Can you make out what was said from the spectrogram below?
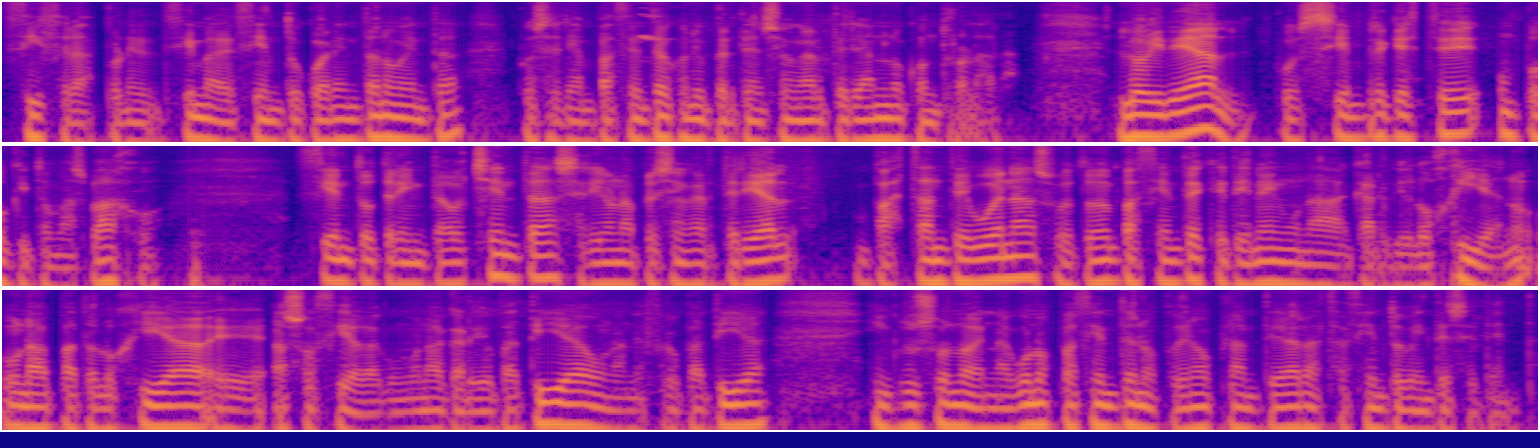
cifras por encima de 140-90, pues serían pacientes con hipertensión arterial no controlada. Lo ideal, pues siempre que esté un poquito más bajo. 130-80 sería una presión arterial bastante buena, sobre todo en pacientes que tienen una cardiología, una patología eh, asociada, como una cardiopatía, una nefropatía, incluso en algunos pacientes nos podemos plantear hasta 120-70.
